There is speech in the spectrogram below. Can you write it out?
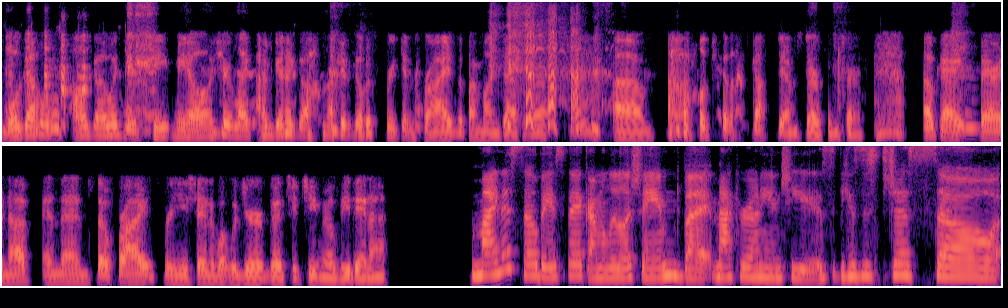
we'll go with. I'll go with your cheat meal. You're like, I'm gonna go. I'm not gonna go with freaking fries if I'm on death row. Um, I'll get a goddamn surf and turf. Okay, fair enough. And then so fries for you, Shayna. What would your go-to cheat meal be, Dana? Mine is so basic. I'm a little ashamed, but macaroni and cheese because it's just so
